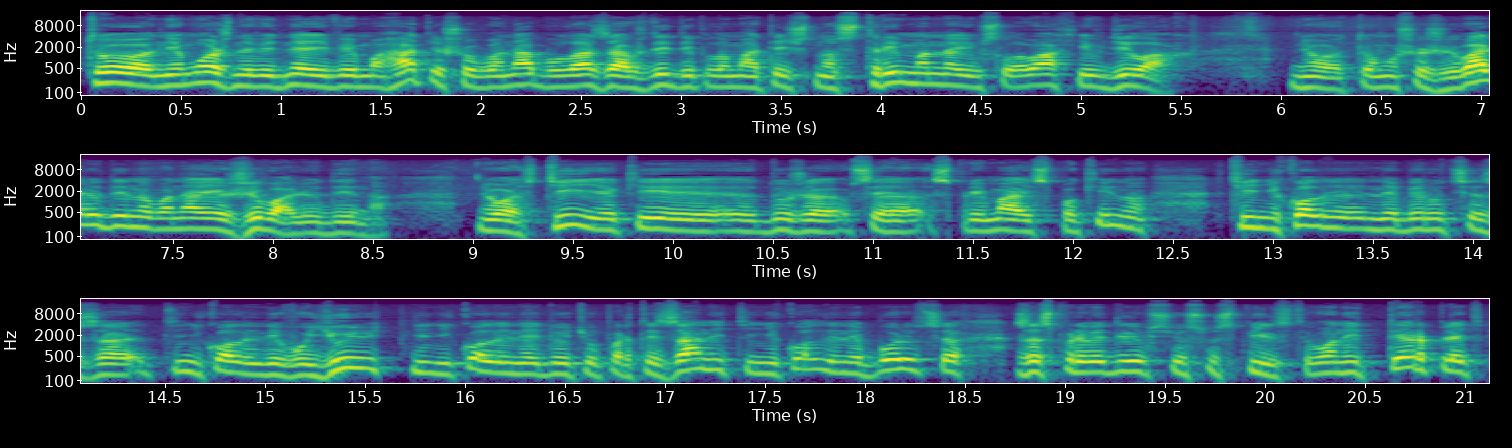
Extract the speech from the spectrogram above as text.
то не можна від неї вимагати, щоб вона була завжди дипломатично стримана і в словах, і в ділах. Тому що жива людина, вона є жива людина. Ось ті, які е, дуже все сприймають спокійно, ті ніколи не беруться за ті ніколи не воюють, ті ніколи не йдуть у партизани, ті ніколи не борються за справедливість у суспільстві. Вони терплять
